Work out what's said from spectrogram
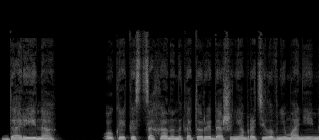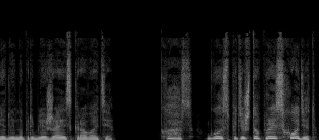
«Дарина!» Окрик из Цахана, на который Даша не обратила внимания, медленно приближаясь к кровати. «Кас, господи, что происходит?»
